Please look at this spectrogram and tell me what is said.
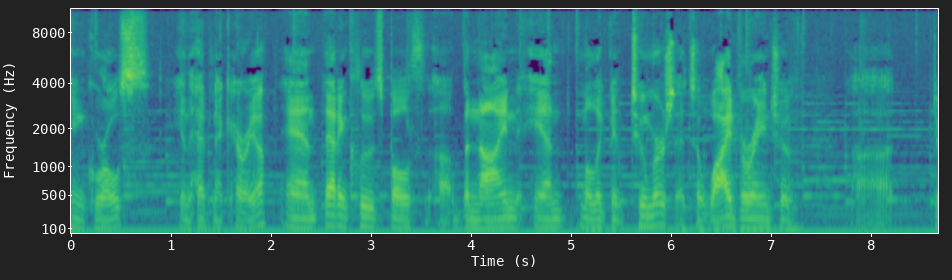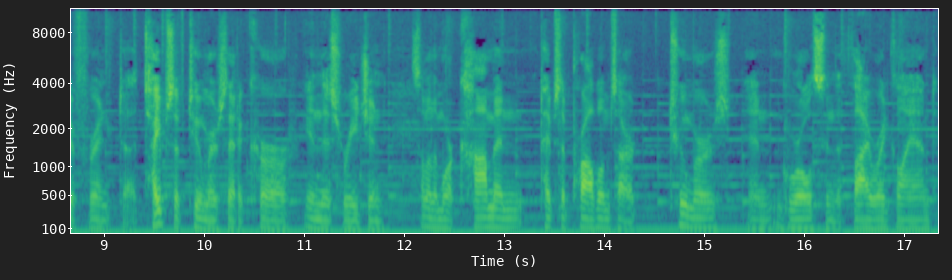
and growths in the head neck area, and that includes both uh, benign and malignant tumors. It's a wide range of uh, different uh, types of tumors that occur in this region. Some of the more common types of problems are tumors and growths in the thyroid gland,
